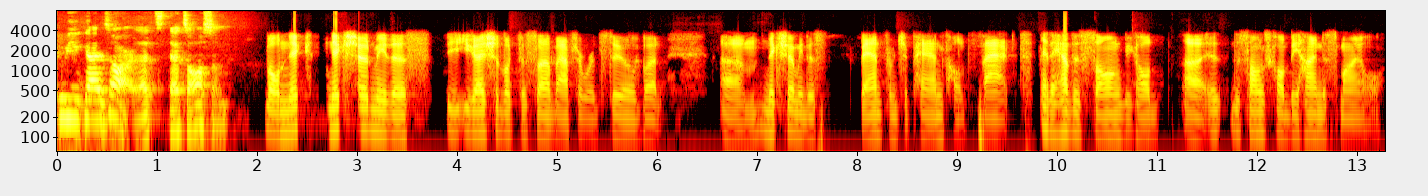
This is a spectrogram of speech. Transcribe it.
who you guys are. That's that's awesome. well nick nick showed me this you guys should look this up afterwards too but um, nick showed me this band from japan called fact and they have this song be called uh, it, the song's called behind a smile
